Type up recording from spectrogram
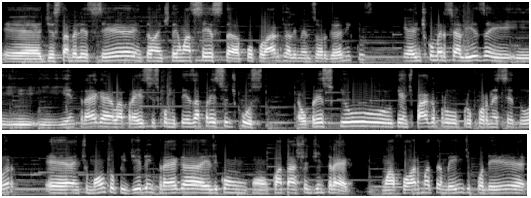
é, de estabelecer, então a gente tem uma cesta popular de alimentos orgânicos que a gente comercializa e, e, e entrega ela para esses comitês a preço de custo. É o preço que, o, que a gente paga para o fornecedor, é, a gente monta o pedido entrega ele com, com, com, a taxa de entrega. Uma forma também de poder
